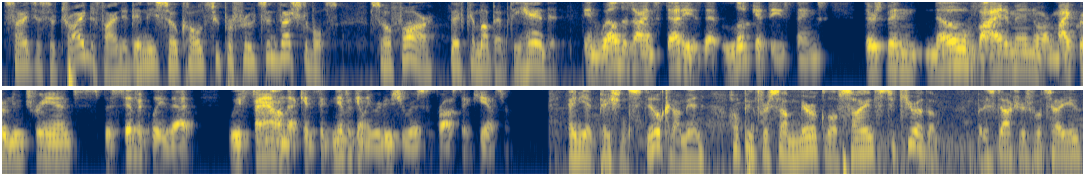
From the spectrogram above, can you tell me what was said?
scientists have tried to find it in these so called superfruits and vegetables. So far, they've come up empty handed. In well designed studies that look at these things, there's been no vitamin or micronutrient specifically that we found that can significantly reduce your risk of prostate cancer. And yet, patients still come in hoping for some miracle of science to cure them. But as doctors will tell you,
